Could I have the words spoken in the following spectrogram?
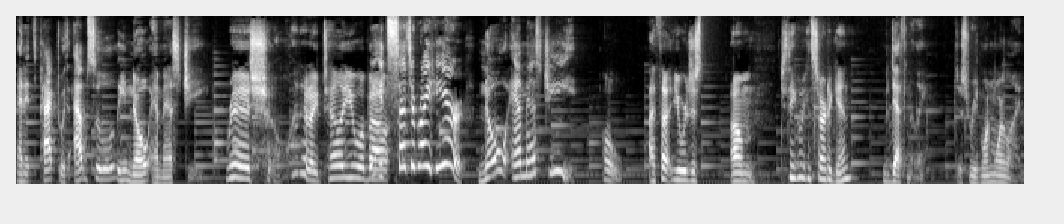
and it's packed with absolutely no MSG. Rish, what did I tell you about? It says it right here. No MSG. Oh, I thought you were just. Um, do you think we can start again? Definitely. Just read one more line.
